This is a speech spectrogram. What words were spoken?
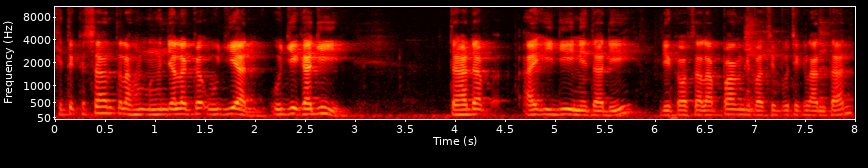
kita kesan telah menjalankan ujian, uji kaji terhadap IED ini tadi di kawasan lapang di Pasir Putih Kelantan.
